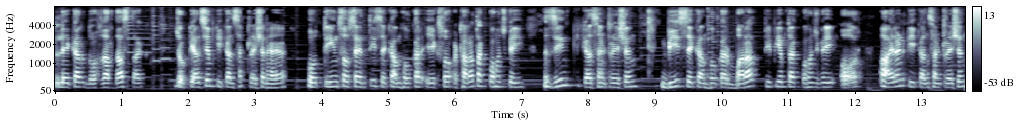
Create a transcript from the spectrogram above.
لے کر 2010 تک جو کیلشیم کی کنسنٹریشن ہے وہ تین سو سینتیس سے کم ہو کر ایک سو اٹھارہ تک پہنچ گئی۔ زنک کی کنسنٹریشن بیس سے کم ہو کر بارہ پی پی ایم تک پہنچ گئی اور آئرن کی کنسنٹریشن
